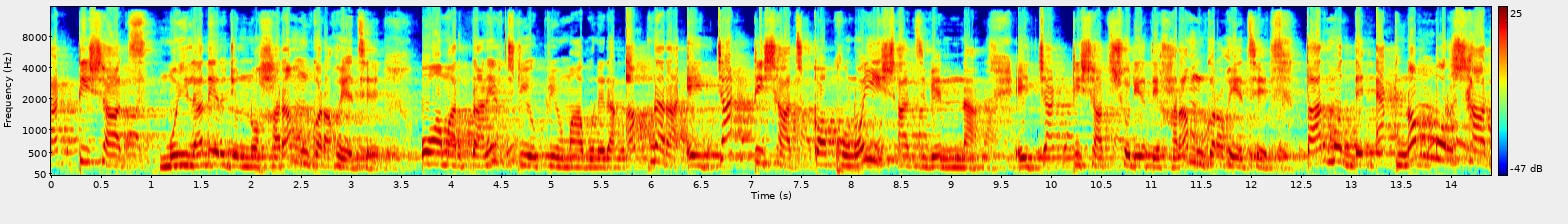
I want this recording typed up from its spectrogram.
চারটি সাজ মহিলাদের জন্য হারাম করা হয়েছে। ও আমার প্রাণের প্রিয় প্রিয় মা বোনেরা, আপনারা এই চারটি সাজ কখনোই সাজবেন না। এই চারটি সাজ শরীয়তে হারাম করা হয়েছে। তার মধ্যে এক নম্বর সাজ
